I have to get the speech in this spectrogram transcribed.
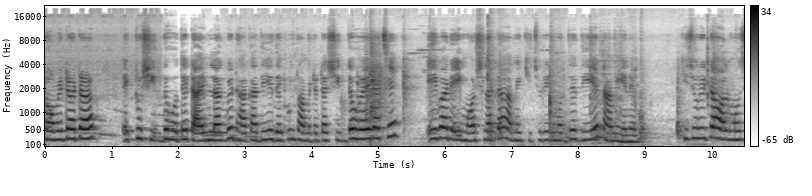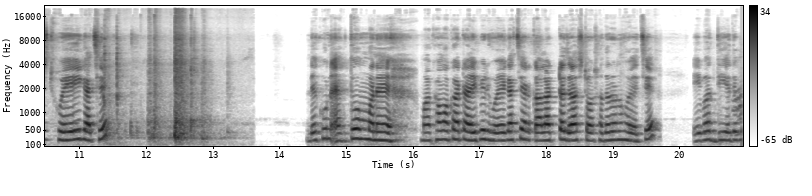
টমেটোটা একটু সিদ্ধ হতে টাইম লাগবে। ঢাকা দিয়ে দেখুন টমেটোটা সিদ্ধ হয়ে গেছে। এইবার এই মশলাটা আমি খিচুড়ির মধ্যে দিয়ে নামিয়ে নেব। খিচুড়িটা অলমোস্ট হয়েই গেছে। দেখুন একদম মানে মাখা মাখা টাইপের হয়ে গেছে আর কালারটা জাস্ট অসাধারণ হয়েছে। এবার দিয়ে দেব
